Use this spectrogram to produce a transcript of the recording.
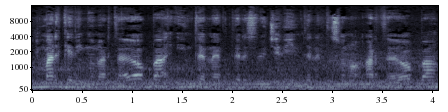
il marketing è un'altra roba internet le strategie di internet sono altra roba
